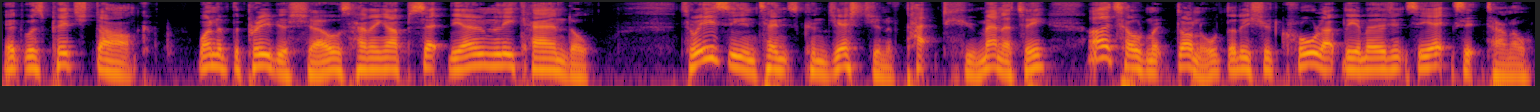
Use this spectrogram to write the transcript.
It was pitch dark, one of the previous shells having upset the only candle. To ease the intense congestion of packed humanity, I told MacDonald that he should crawl up the emergency exit tunnel.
